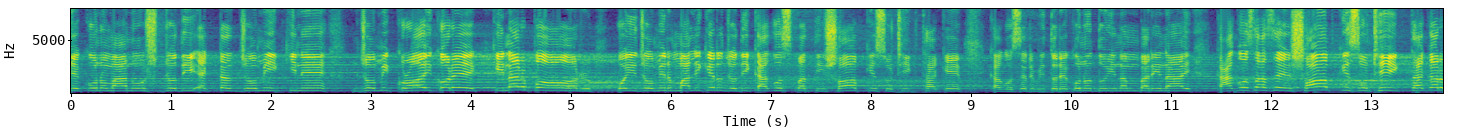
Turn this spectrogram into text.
যে কোনো মানুষ যদি একটা জমি কিনে, জমি ক্রয় করে, কেনার পর ওই জমির মালিকের যদি কাগজপাতি সব কিছু ঠিক থাকে, কাগজের ভিতরে কোনো দুই নাম্বারই নাই, কাগজ আছে সব কিছু ঠিক থাকার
